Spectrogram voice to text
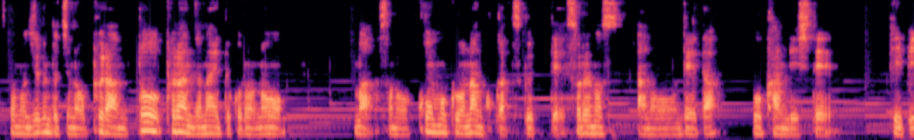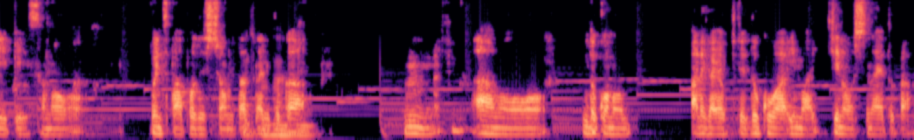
その自分たちのプランとプランじゃないところの、まあその項目を何個か作って、それのあのデータを管理して、PPP、その、ポイントパーポジションだったりとか、うん、あの、どこの、あれが良くて、どこは今機能してないとか、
